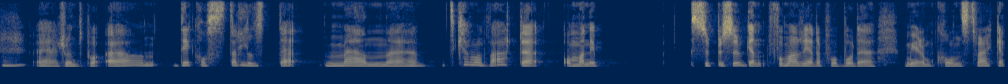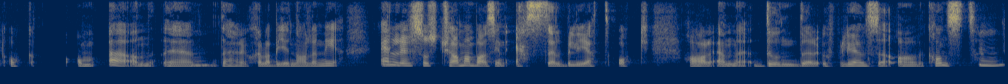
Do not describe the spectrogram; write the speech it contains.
mm. eh, runt på ön. Det kostar lite men eh, det kan vara värt det om man är supersugen. får man reda på både mer om konstverken och om ön mm. där själva biennalen är. Eller så kör man bara sin SL-biljett och har en dunderupplevelse av konst. Mm.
